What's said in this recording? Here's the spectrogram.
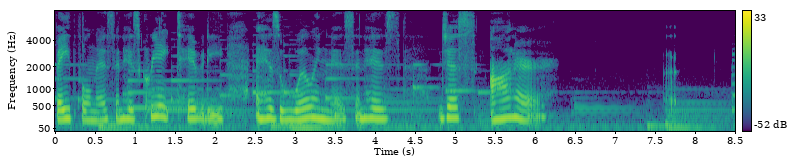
faithfulness and His creativity and His willingness and His just honor. Uh,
